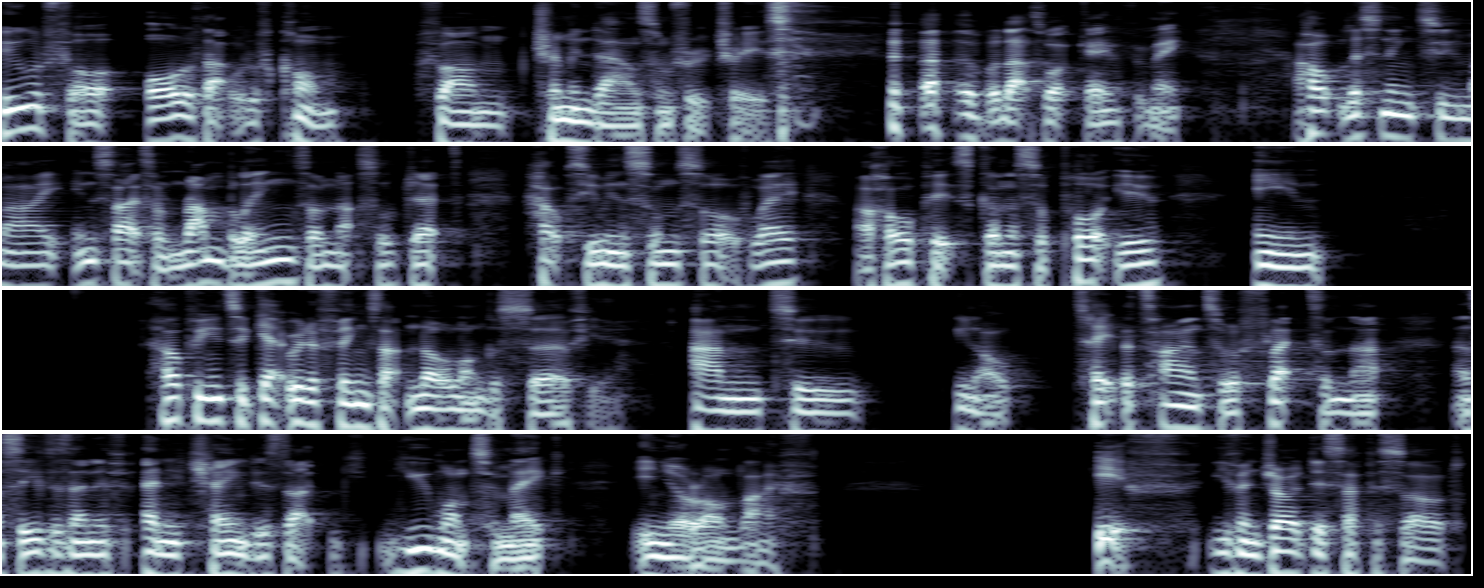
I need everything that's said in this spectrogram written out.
who would thought all of that would have come from trimming down some fruit trees? but that's what came for me. I hope listening to my insights and ramblings on that subject helps you in some sort of way. I hope it's going to support you in helping you to get rid of things that no longer serve you and to, you know, take the time to reflect on that and see if there's any, any changes that you want to make in your own life. If you've enjoyed this episode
